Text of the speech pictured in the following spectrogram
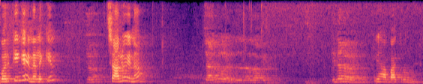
वर्किंग है ना लेकिन? चालू है ना? चालू है तो यहाँ बाथरूम में।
